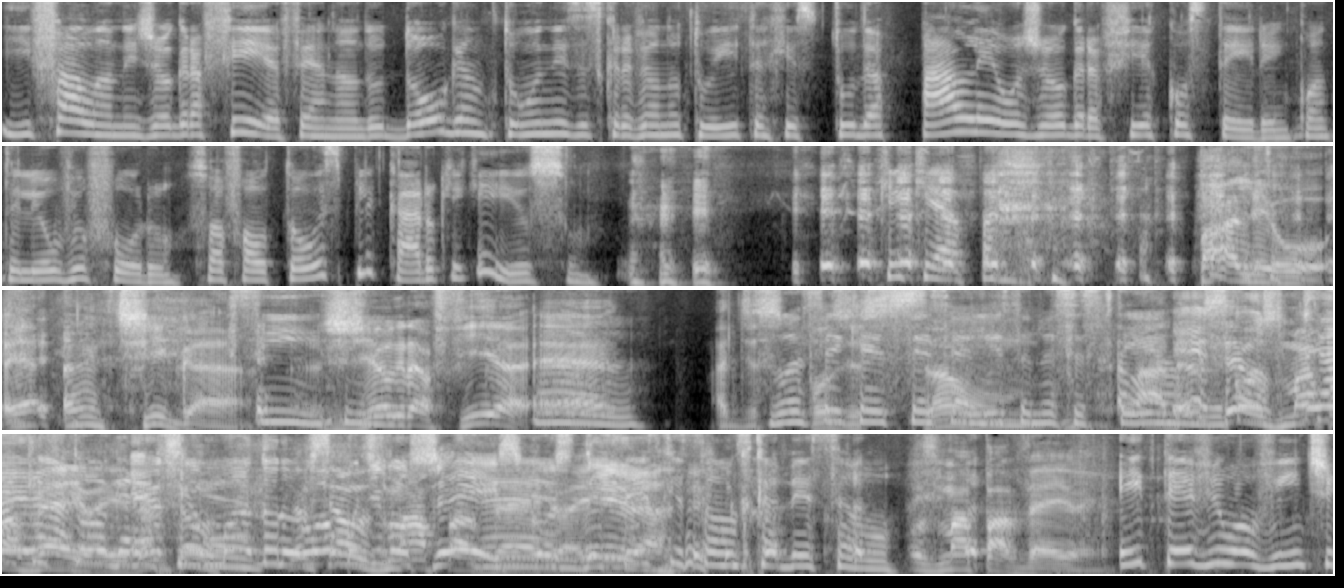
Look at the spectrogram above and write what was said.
E falando em geografia, Fernando, Doug Antunes escreveu no Twitter que estuda paleogeografia costeira, enquanto ele ouve o foro. Só faltou explicar o que, que é isso. O que, que é a pa- Paleo é antiga. Sim, sim. Geografia é Ah. A disposição. Você que é especialista nesses Ah, temas. deve ser os mapas velhos. Deve ser, Eu mando no deve os de vocês, costeira. Vocês que são os cabeção. Os mapas velhos. E teve o ouvinte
